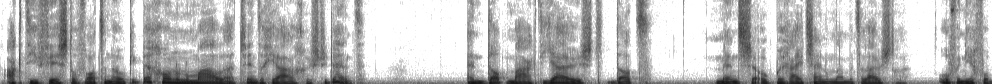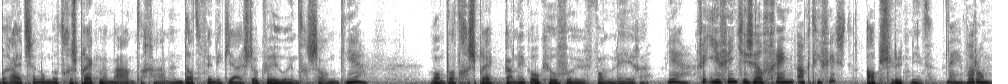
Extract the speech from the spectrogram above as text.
activist of wat dan ook. Ik ben gewoon een normale 20-jarige student. En dat maakt juist dat mensen ook bereid zijn om naar me te luisteren. Of in ieder geval bereid zijn om dat gesprek met me aan te gaan. En dat vind ik juist ook weer heel interessant. Ja. Want dat gesprek kan ik ook heel veel van leren. Ja. Je vindt jezelf geen activist? Absoluut niet. Nee, waarom?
